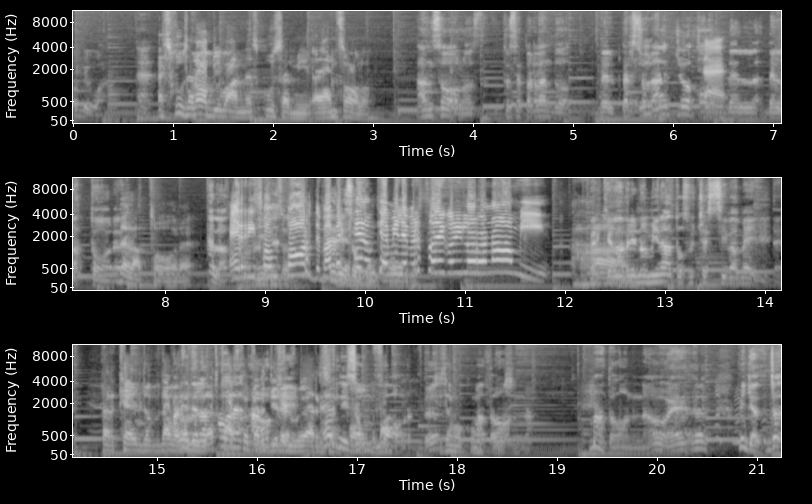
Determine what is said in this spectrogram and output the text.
Obi-Wan. Eh, Eh, scusa, no, Obi-Wan, scusami, è Han Solo. Han Solo, tu stai parlando del personaggio Cioè. o del- dell'attore? Dell'attore. Dell'attore. Harrison Harrison- Ford, ma Harrison perché non chiami le persone con i loro nomi? Ah, Perché l'avrei nominato successivamente. Perché davo Parli lui dell'attore? l'attacco per Ah, dire lui Harrison, Harrison Ford, ma Ford. ci siamo confusi. Madonna. Madonna, oh, eh, eh. Minchia, già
